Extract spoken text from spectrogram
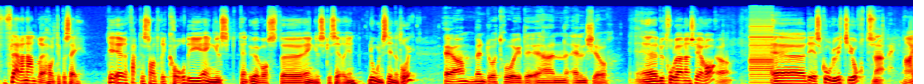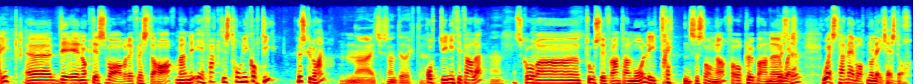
flere enn andre, holdt jeg på å si. Det er faktisk alt rekord i engelsk, den øverste engelske serien noensinne, tror jeg. Ja, men da tror jeg det er en Ellen Shearer. Eh, du tror det er Alan Shearer? Ja. Eh, det skulle du ikke gjort. Nei. Eh, det er nok det svaret de fleste har, men det er faktisk Tony Cotty. Husker du han? Nei, ikke sånn direkte. 80-90-tallet. Skåra tosifra antall mål i 13 sesonger for klubbene West West, Ham? West Ham, Everton og Leicester.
